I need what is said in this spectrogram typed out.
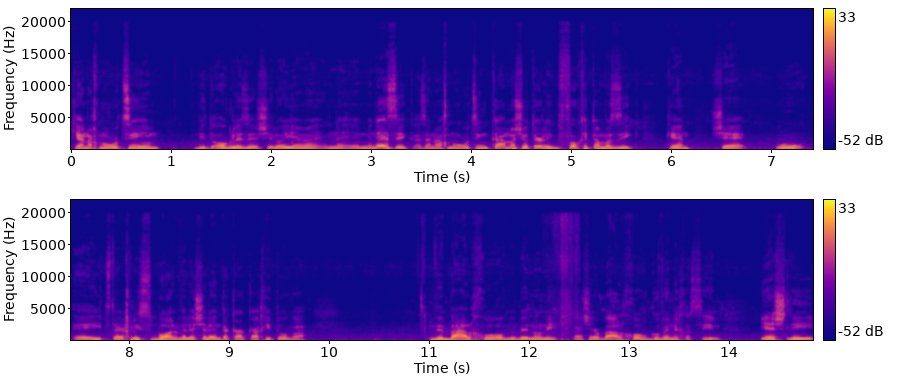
כי אנחנו רוצים לדאוג לזה שלא יהיה נזק. אז אנחנו רוצים כמה שיותר לדפוק את המזיק, כן? שהוא אה, יצטרך לסבול ולשלם את הקרקע הכי טובה. ובעל חוב ובינונית, כאשר בעל חוב גובה נכסים, יש לי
